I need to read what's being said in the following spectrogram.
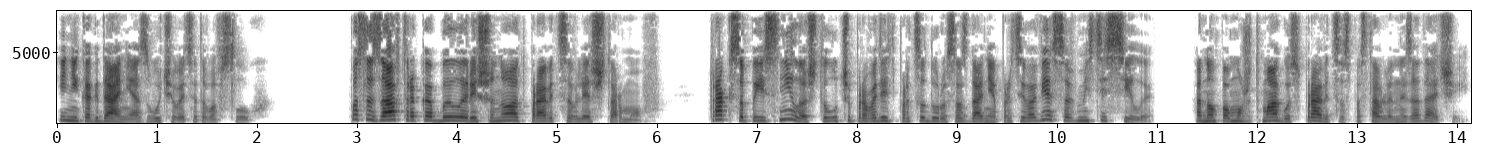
и никогда не озвучивать этого вслух. После завтрака было решено отправиться в лес штормов. Тракса пояснила, что лучше проводить процедуру создания противовеса вместе силы, оно поможет магу справиться с поставленной задачей.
